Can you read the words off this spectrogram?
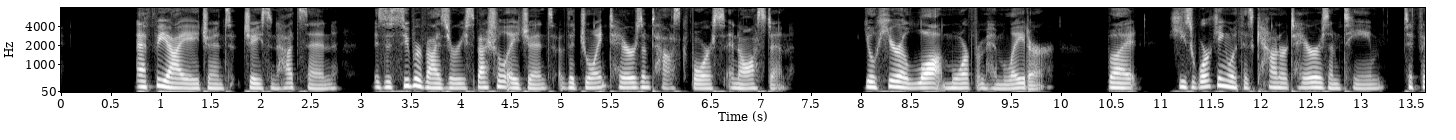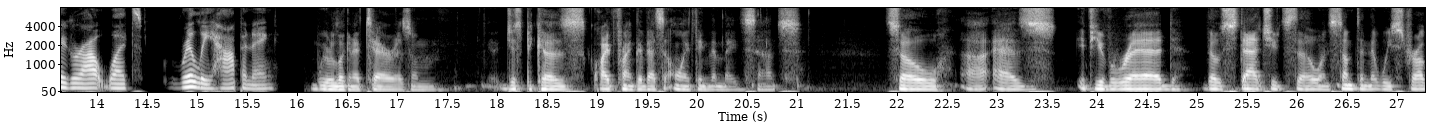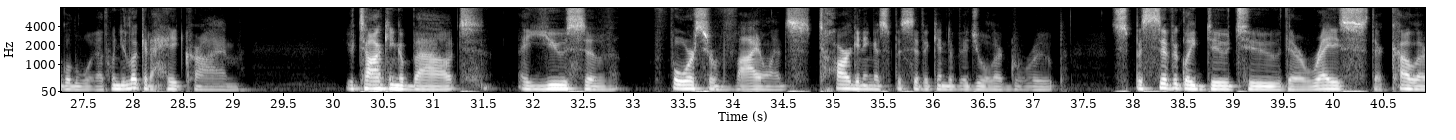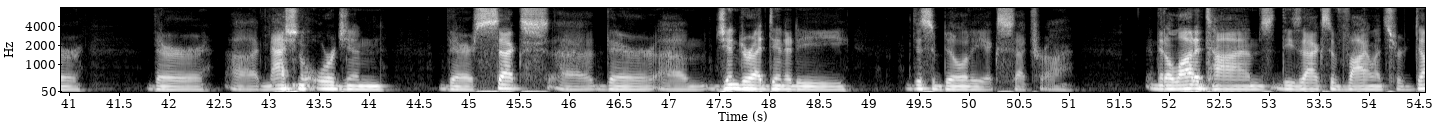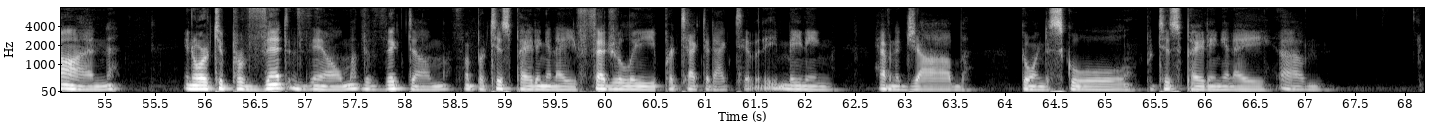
FBI agent Jason Hudson is a supervisory special agent of the Joint Terrorism Task Force in Austin. You'll hear a lot more from him later, but he's working with his counterterrorism team to figure out what's really happening. We were looking at terrorism just because, quite frankly, that's the only thing that made sense. So, uh, as if you've read those statutes, though, and something that we struggled with, when you look at a hate crime, you're talking about a use of force or violence targeting a specific individual or group, specifically due to their race, their color, their uh, national origin, their sex, uh, their um, gender identity, disability, etc. And that a lot of times these acts of violence are done in order to prevent them, the victim, from participating in a federally protected activity, meaning having a job, going to school, participating in a um,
